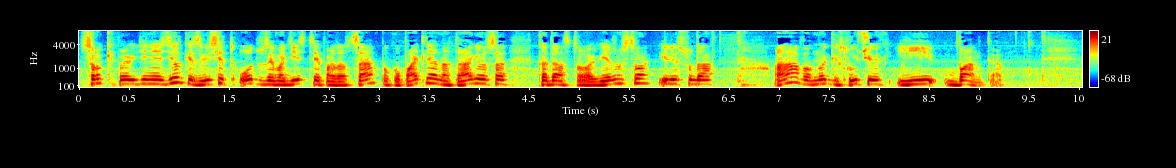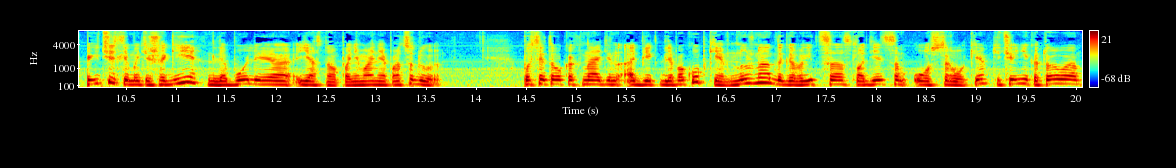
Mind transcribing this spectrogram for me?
Сроки проведения сделки зависят от взаимодействия продавца, покупателя, нотариуса, кадастрового ведомства или суда, а во многих случаях и банка. Перечислим эти шаги для более ясного понимания процедуры. После того, как найден объект для покупки, нужно договориться с владельцем о сроке, в течение которого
